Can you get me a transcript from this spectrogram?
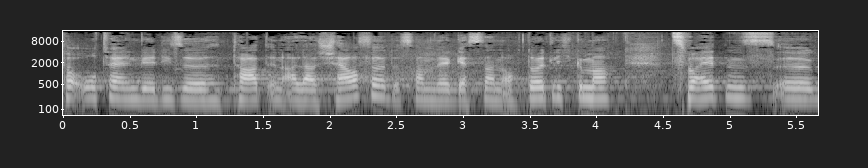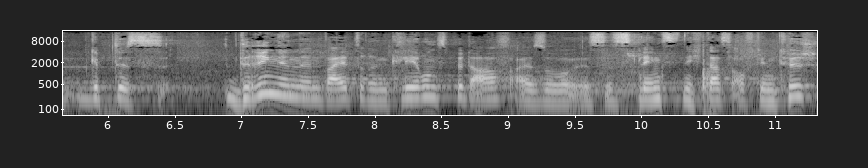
verurteilen wir diese Tat in aller Schärfe. Das haben wir gestern auch deutlich gemacht. Zweitens äh, gibt es dringenden weiteren Klärungsbedarf. Also es ist längst nicht das auf dem Tisch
